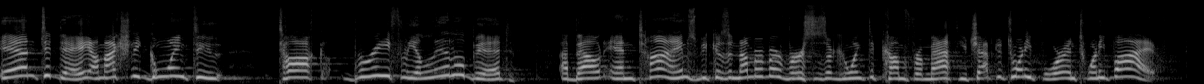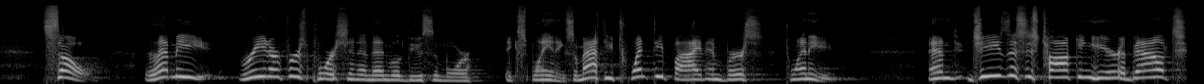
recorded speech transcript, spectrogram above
And today, I'm actually going to talk briefly a little bit about end times because a number of our verses are going to come from Matthew chapter 24 and 25. So let me read our first portion and then we'll do some more explaining. So, Matthew 25 and verse 20. And Jesus is talking here about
